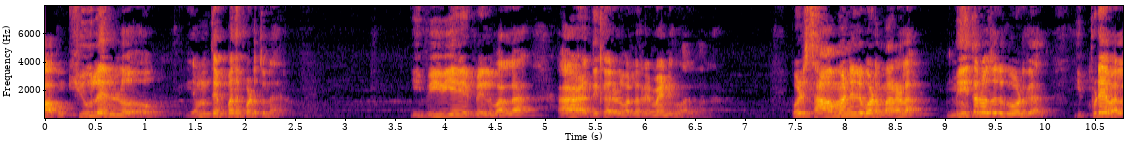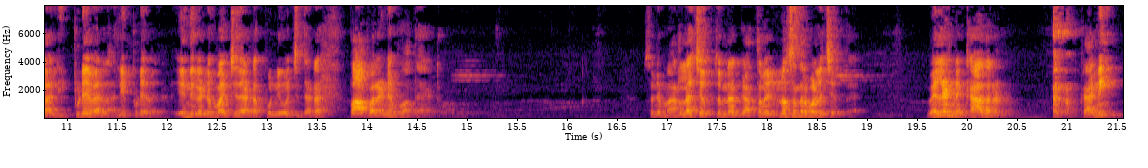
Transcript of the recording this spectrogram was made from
పాపం క్యూ లైన్లో ఎంత ఇబ్బంది పడుతున్నారు? ఈ వివిఐపీల వల్ల అధికారుల వల్ల రిమైండింగ్ వాళ్ళ వల్ల. పోయి సామాన్యులు కూడా మరల మిగతా రోజులు కూడా కాదు. ఇప్పుడే వెళ్ళాలి ఇప్పుడే వెళ్ళాలి ఇప్పుడే వెళ్ళాలి. ఎందుకంటే మంచిదట పుణ్యం వచ్చిందట పాపాలన్నీ పోతాయట. సో నేను మరలా చెప్తున్నా గతంలో ఎన్నో సందర్భాల్లో చెప్పా. వెళ్ళండి కాదనను. కానీ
